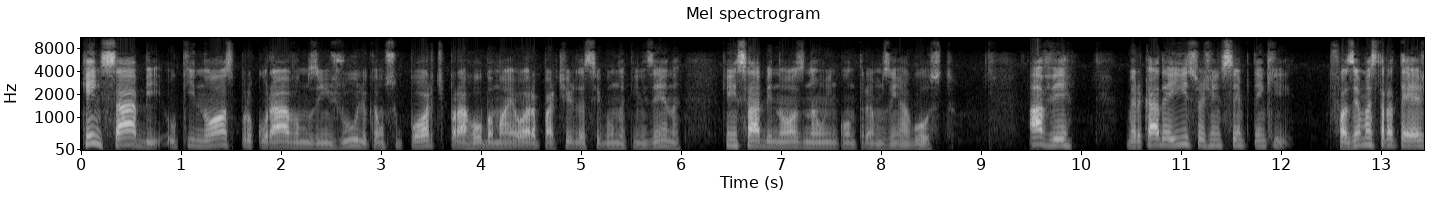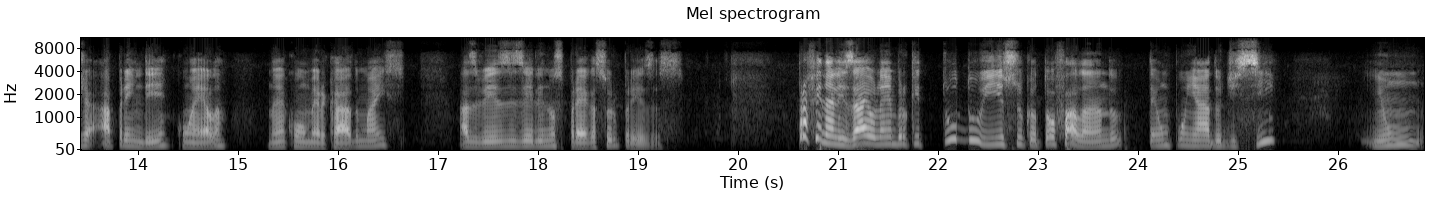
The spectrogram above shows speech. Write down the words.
Quem sabe o que nós procurávamos em julho, que é um suporte para arroba maior a partir da segunda quinzena, quem sabe nós não encontramos em agosto. A ver. Mercado é isso, a gente sempre tem que fazer uma estratégia, aprender com ela, né, com o mercado, mas às vezes ele nos prega surpresas. Para finalizar, eu lembro que tudo isso que eu estou falando tem um punhado de si e um,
